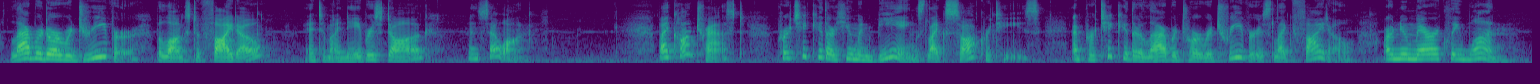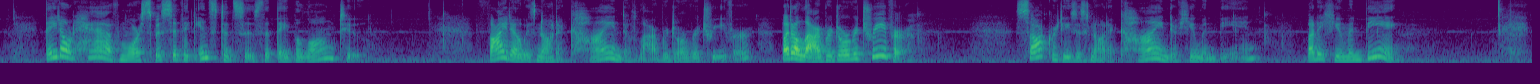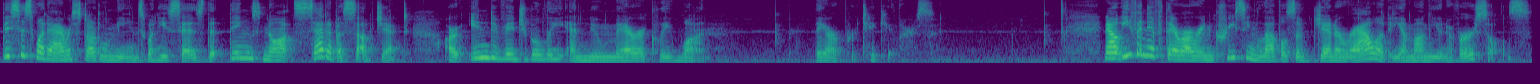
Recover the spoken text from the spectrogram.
Labrador Retriever belongs to Fido and to my neighbor's dog, and so on. By contrast, particular human beings like Socrates and particular Labrador retrievers like Fido are numerically one. They don't have more specific instances that they belong to. Fido is not a kind of Labrador retriever, but a Labrador retriever. Socrates is not a kind of human being, but a human being. This is what Aristotle means when he says that things not said of a subject are individually and numerically one. They are particulars. Now, even if there are increasing levels of generality among universals,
